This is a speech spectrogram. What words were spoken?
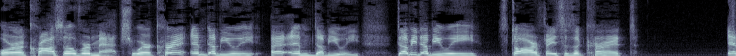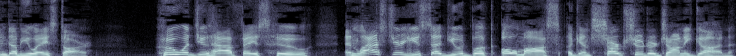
or a crossover match where a current MWE, uh, MWE, WWE star faces a current MWA star, who would you have face who? And last year you said you would book Omos against sharpshooter Johnny Gunn.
